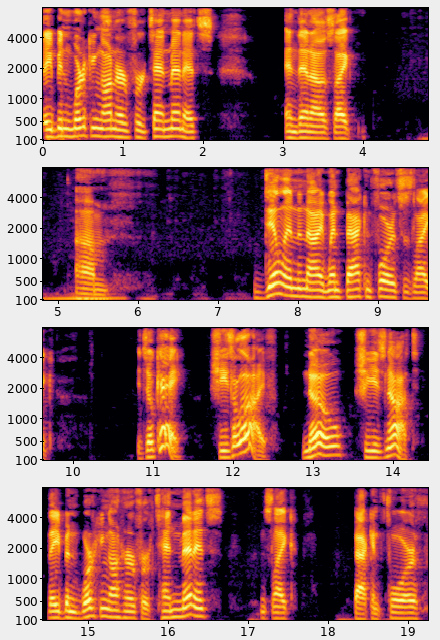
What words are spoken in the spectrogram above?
They've been working on her for 10 minutes. And then I was like, um, Dylan and I went back and forth. It's like, it's okay. She's alive. No, she is not. They've been working on her for 10 minutes. It's like back and forth.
